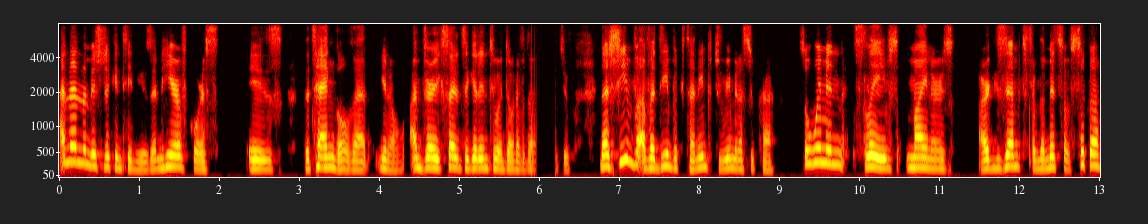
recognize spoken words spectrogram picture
And then the Mishnah continues, and here, of course, is the tangle that you know I'm very excited to get into and don't have enough to. Nashim v'avadim v'ktanim p'turim sukkah. So women, slaves, minors are exempt from the mitzvah of sukkah.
